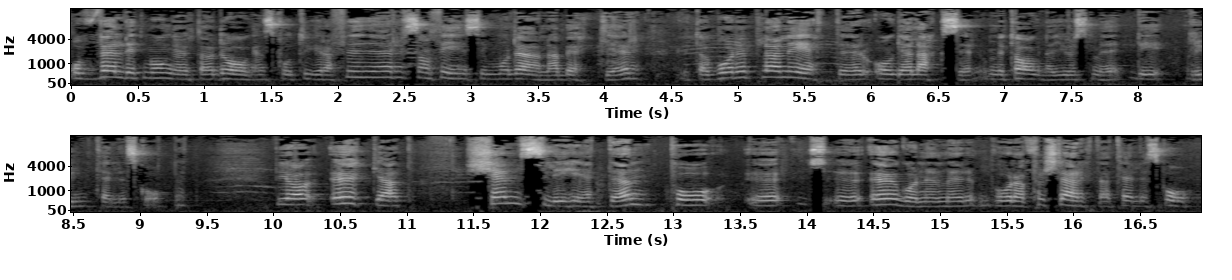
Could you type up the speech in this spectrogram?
Och väldigt många av dagens fotografier som finns i moderna böcker utav både planeter och galaxer, de är tagna just med det rymdteleskopet. Vi har ökat känsligheten på eh, eh, ögonen med våra förstärkta teleskop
